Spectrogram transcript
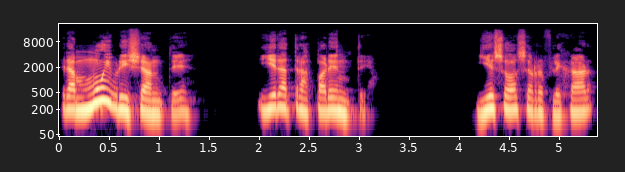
era muy brillante y era transparente. Y eso hace reflejar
